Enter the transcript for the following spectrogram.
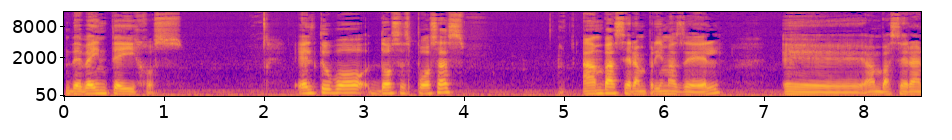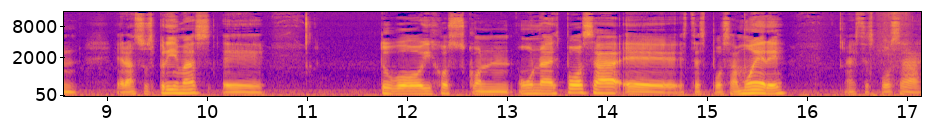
de 20 hijos. Él tuvo dos esposas, ambas eran primas de él, eh, ambas eran, eran sus primas. Eh, tuvo hijos con una esposa, eh, esta esposa muere, esta esposa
